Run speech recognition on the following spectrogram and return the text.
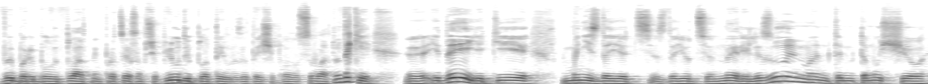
вибори були платним процесом, щоб люди платили за те, щоб голосувати. Ну такі ідеї, які мені здаються, здаються нереалізуємими, тому що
